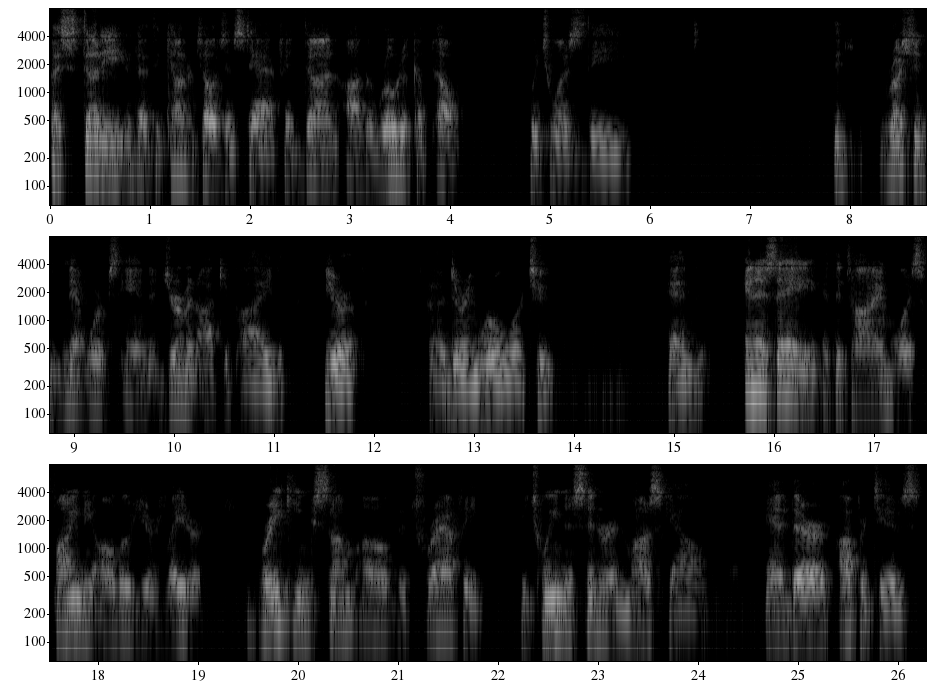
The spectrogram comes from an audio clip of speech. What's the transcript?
a study that the counterintelligence staff had done on the Rote Kapelle, which was the the Russian networks in German occupied Europe uh, during World War II. And NSA at the time was finally, all those years later, breaking some of the traffic between the center and Moscow and their operatives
